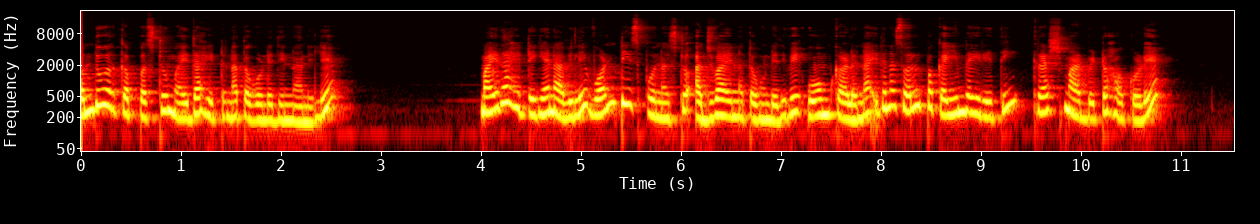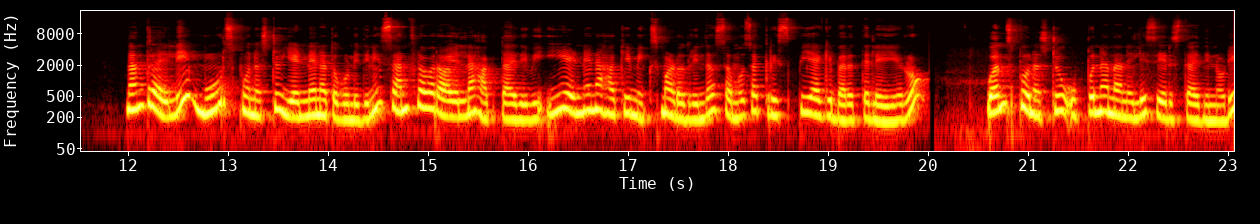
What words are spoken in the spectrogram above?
ಒಂದೂವರೆ ಕಪ್ಪಷ್ಟು ಮೈದಾ ಹಿಟ್ಟನ್ನು ತೊಗೊಂಡಿದ್ದೀನಿ ನಾನಿಲ್ಲಿ. ಮೈದಾ ಹಿಟ್ಟಿಗೆ ನಾವಿಲ್ಲಿ ಒನ್ ಟೀ ಸ್ಪೂನಷ್ಟು ಅಜ್ವಾಯನ್ನು ತೊಗೊಂಡಿದ್ದೀವಿ. ಓಂ ಕಾಳನ್ನು. ಇದನ್ನು ಸ್ವಲ್ಪ ಕೈಯಿಂದ ಈ ರೀತಿ ಕ್ರಷ್ ಮಾಡಿಬಿಟ್ಟು ಹಾಕ್ಕೊಳ್ಳಿ ನಂತರ ಇಲ್ಲಿ ಮೂರು ಸ್ಪೂನಷ್ಟು ಎಣ್ಣೆನ ತೊಗೊಂಡಿದ್ದೀನಿ. ಸನ್ಫ್ಲವರ್ ಆಯಿಲ್ನ ಹಾಕ್ತಾ ಇದ್ದೀವಿ ಈ ಎಣ್ಣೆನ ಹಾಕಿ ಮಿಕ್ಸ್ ಮಾಡೋದ್ರಿಂದ ಸಮೋಸ ಕ್ರಿಸ್ಪಿಯಾಗಿ ಬರುತ್ತೆ ಲೇಯರು ಒಂದು ಸ್ಪೂನಷ್ಟು ಉಪ್ಪನ್ನ ನಾನಿಲ್ಲಿ ಸೇರಿಸ್ತಾ ಇದ್ದೀನಿ ನೋಡಿ.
